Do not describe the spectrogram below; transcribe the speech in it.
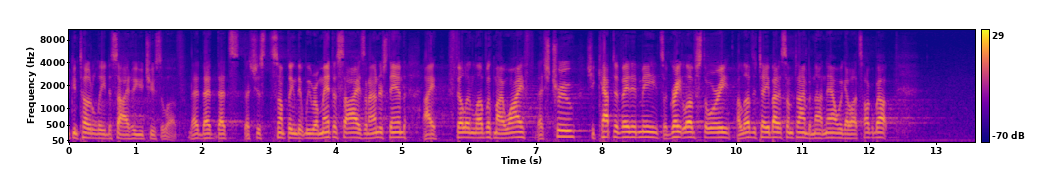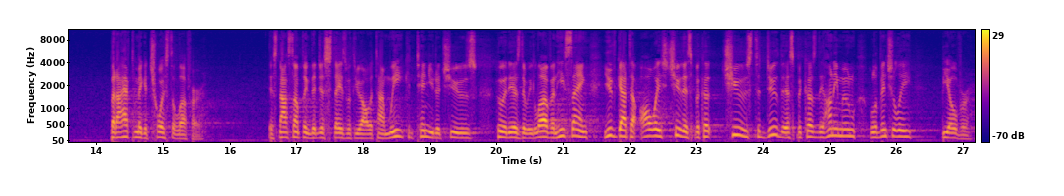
you can totally decide who you choose to love. That, that, that's, that's just something that we romanticize, and I understand. I fell in love with my wife. That's true. She captivated me. It's a great love story. I love to tell you about it sometime, but not now. We got a lot to talk about. But I have to make a choice to love her. It's not something that just stays with you all the time. We continue to choose who it is that we love. And he's saying, you've got to always choose this because choose to do this because the honeymoon will eventually be over.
